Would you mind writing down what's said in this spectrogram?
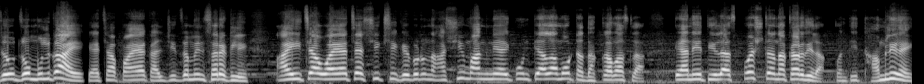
जो जो मुलगा आहे त्याच्या पायाखालची जमीन सरकली. आईच्या वयाच्या शिक्षिकेकडून अशी मागणी ऐकून त्याला मोठा धक्का बसला. त्याने तिला स्पष्ट नकार दिला पण ती थांबली नाही.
